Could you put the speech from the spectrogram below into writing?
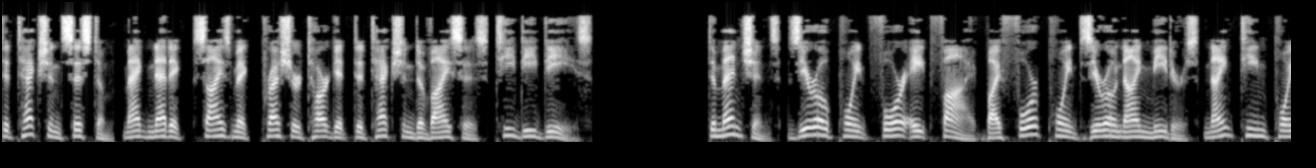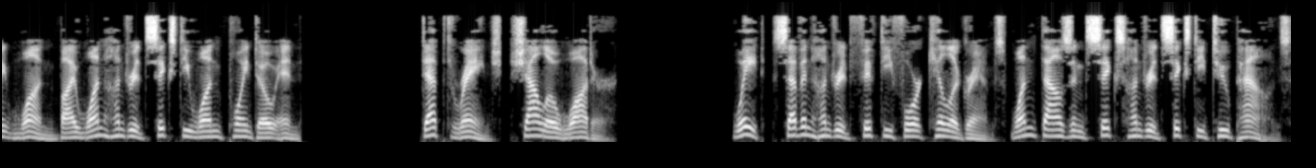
Detection system, magnetic, seismic, pressure target detection devices TDDs. Dimensions 0.485 by 4.09 meters, 19.1 by 161.0 in. Depth range, shallow water. Weight 754 kilograms, 1662 pounds.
